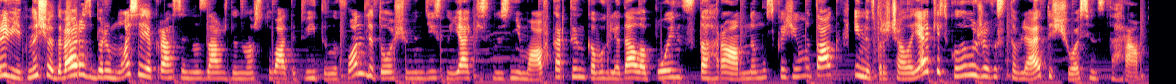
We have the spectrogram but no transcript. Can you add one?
Привіт! Ну що, давай розберемося, якраз і назавжди налаштувати твій телефон для того, щоб він дійсно якісно знімав. Картинка виглядала по інстаграмному, скажімо так, і не втрачала якість, коли ви вже виставляєте щось в інстаграм.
